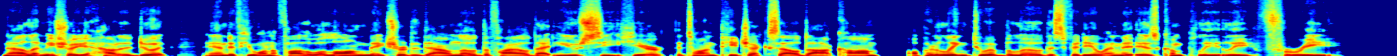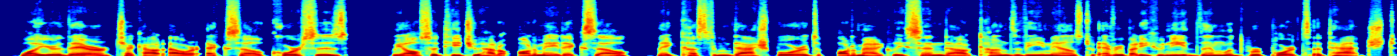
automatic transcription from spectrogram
Now let me show you how to do it, and if you want to follow along, make sure to download the file that you see here. It's on teachexcel.com. I'll put a link to it below this video, and it is completely free. While you're there, check out our Excel courses. We also teach you how to automate Excel, make custom dashboards, automatically send out tons of emails to everybody who needs them with reports attached,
